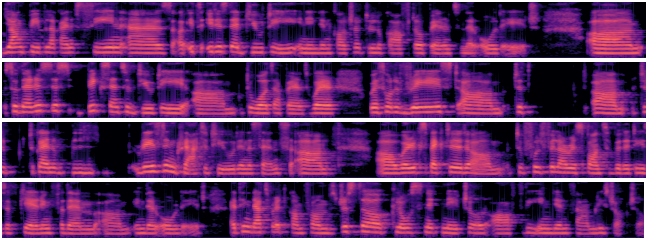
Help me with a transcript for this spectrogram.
young people are kind of seen as uh, it is their duty in Indian culture to look after parents in their old age. Um, so there is this big sense of duty um, towards our parents, where we're sort of raised um, to um, to to kind of raised in gratitude in a sense. Um, uh, we're expected um, to fulfill our responsibilities of caring for them um, in their old age. I think that's where it comes from. Just the close knit nature of the Indian family structure.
